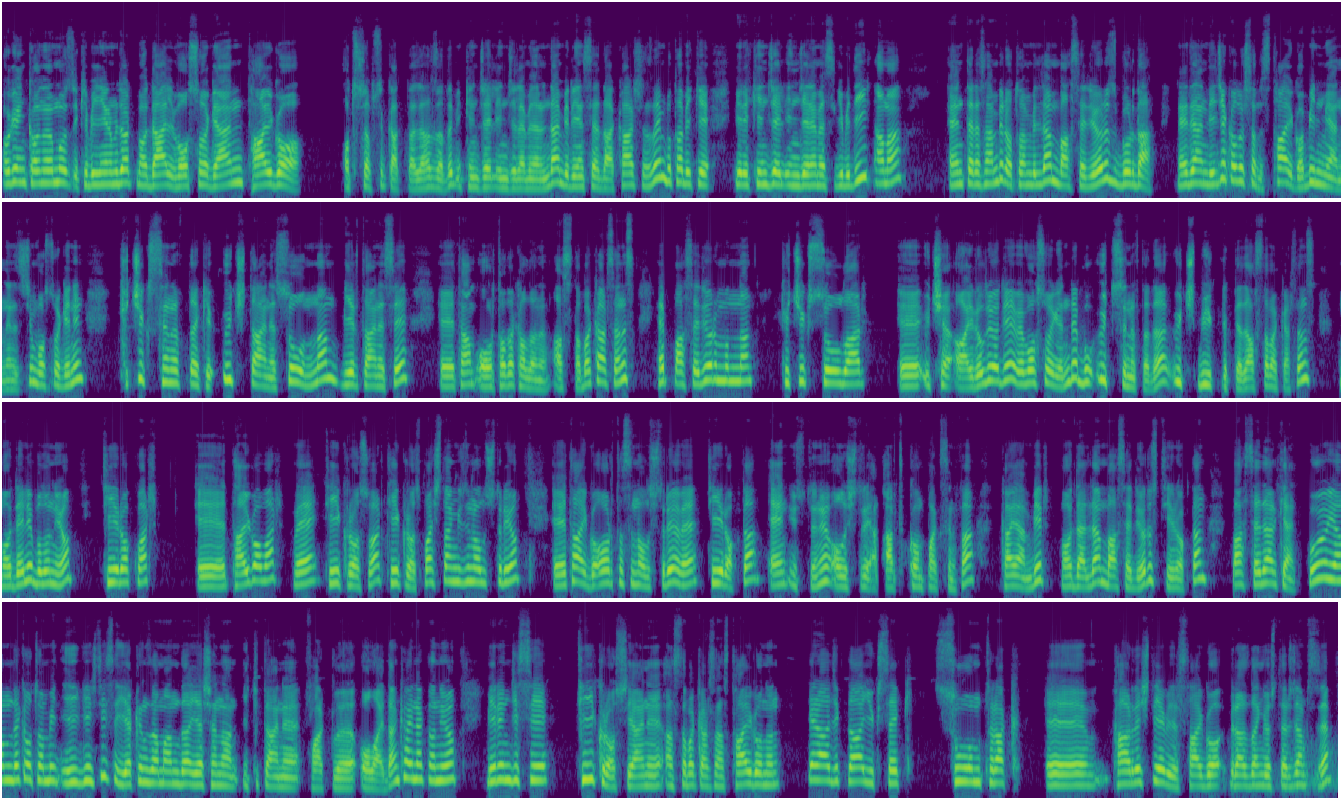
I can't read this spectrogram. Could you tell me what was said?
Bugün konuğumuz 2024 model Volkswagen Taygo. Otoshop katlarla hazırladım. İkinci el incelemelerinden bir yenisiyle daha karşınızdayım. Bu tabii ki bir ikinci el incelemesi gibi değil ama enteresan bir otomobilden bahsediyoruz burada. Neden diyecek olursanız Taygo bilmeyenleriniz için Volkswagen'in küçük sınıftaki 3 tane SUV'undan bir tanesi e, tam ortada kalanı aslına bakarsanız. Hep bahsediyorum bundan. Küçük SUV'lar, 3'e ayrılıyor diye ve Volkswagen'de bu 3 sınıfta da 3 büyüklükte de aslına bakarsanız modeli bulunuyor. T-Roc var, e, Taygo var ve T-Cross var. T-Cross başlangıcını oluşturuyor. E, Taygo ortasını oluşturuyor ve T-Roc da en üstünü oluşturuyor. Artık kompakt sınıfa kayan bir modelden bahsediyoruz T-Roc'tan bahsederken. Bu yanındaki otomobil ilginç değilse yakın zamanda yaşanan iki tane farklı olaydan kaynaklanıyor. Birincisi T-Cross yani aslına bakarsanız Taygo'nun birazcık daha yüksek Suum Truck e, kardeş diyebiliriz. Taygo birazdan göstereceğim size.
